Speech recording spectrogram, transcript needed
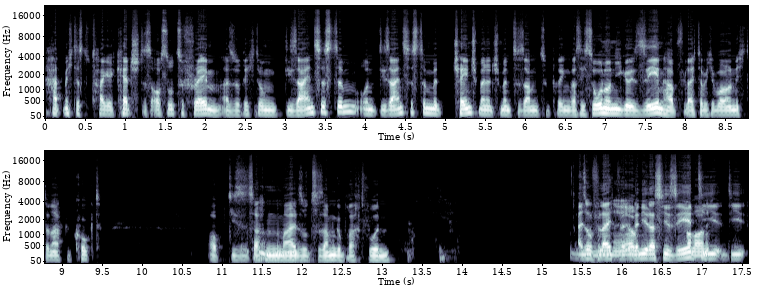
hat mich das total gecatcht, das auch so zu framen, also Richtung Design System und Design System mit Change Management zusammenzubringen, was ich so noch nie gesehen habe. Vielleicht habe ich aber noch nicht danach geguckt, ob diese Sachen mhm. mal so zusammengebracht wurden. Also vielleicht, ja, wenn ihr das hier seht, die, die,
